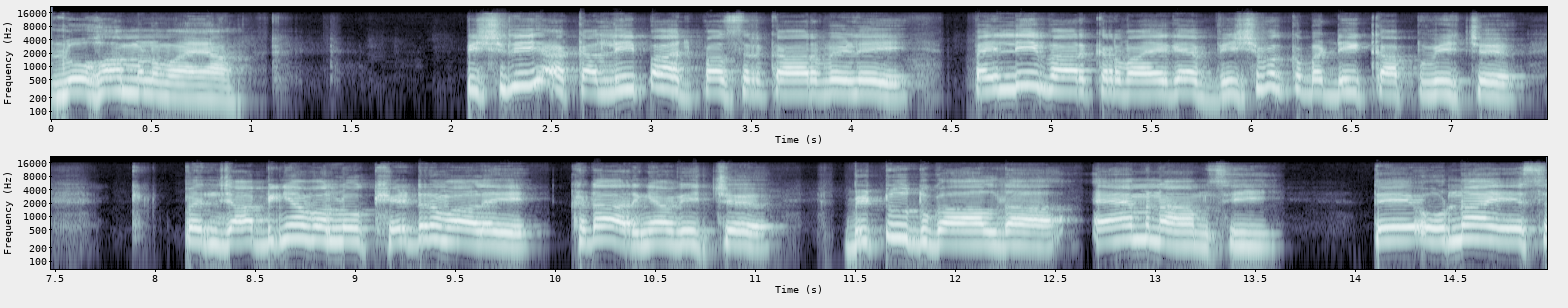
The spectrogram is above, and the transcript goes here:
ਲੋਹਾ ਮਨਵਾਇਆ। ਪਿਛਲੀ ਅਕਾਲੀ ਭਾਜਪਾ ਸਰਕਾਰ ਵੇਲੇ ਪਹਿਲੀ ਵਾਰ ਕਰਵਾਏ ਗਏ ਵਿਸ਼ਵ ਕਬੱਡੀ ਕੱਪ ਵਿੱਚ ਪੰਜਾਬੀਆਂ ਵੱਲੋਂ ਖੇਡਣ ਵਾਲੇ ਖਿਡਾਰੀਆਂ ਵਿੱਚ ਬਿੱਟੂ ਦੁਗਾਲ ਦਾ ਅਹਿਮ ਨਾਮ ਸੀ ਤੇ ਉਹਨਾਂ ਇਸ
